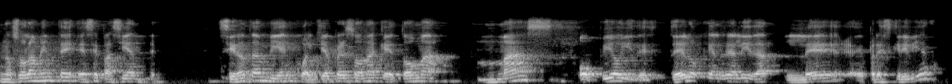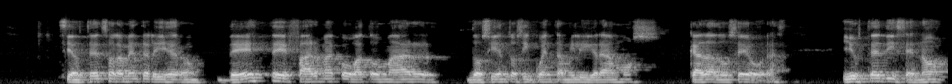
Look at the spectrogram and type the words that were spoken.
no solamente ese paciente, sino también cualquier persona que toma más opioides de lo que en realidad le eh, prescribieron. Si a usted solamente le dijeron, de este fármaco va a tomar 250 miligramos cada 12 horas, y usted dice, no,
